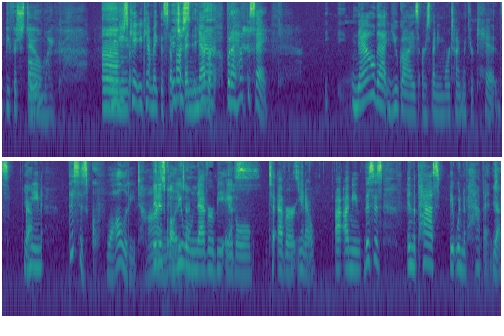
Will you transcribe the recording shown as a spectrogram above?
pee fish stew. Oh my god! I mean, you just um, can't you can't make this stuff up, just- and never. yeah. But I have to say, now that you guys are spending more time with your kids, Yeah. I mean, this is quality time. It is quality You will never be able Yes. to ever, you know. I, I mean, this is in the past. It wouldn't have happened. Yeah,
